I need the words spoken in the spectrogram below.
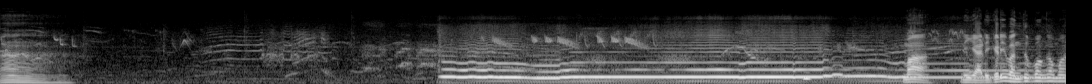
ஆ. அம்மா நீங்க அடிக்கடி வந்து போங்கம்மா.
